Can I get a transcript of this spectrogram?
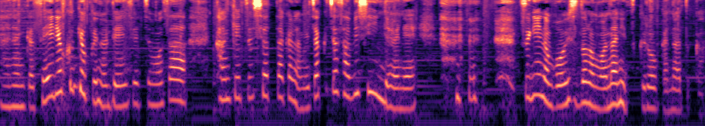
なんか勢力曲の伝説もさ、完結しちゃったからめちゃくちゃ寂しいんだよね。次のボイスドラマは何作ろうかなとか。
